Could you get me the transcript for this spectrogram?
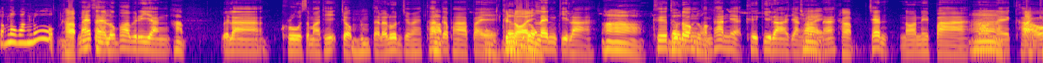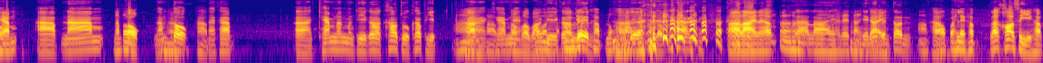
ต้องระวังลูกครับแม้แต่หลวงพ่อวิริยังครับเวลาค รูสมาธิจบอือฮึแต่ละรุ่นใช่ไหมท่านครับ ก็พาไปขึ้นดอยเดินทุดงค์เล่นกีฬา อ่า คือทุดงเดินทุดงค์ของท่านเนี่ยคือกีฬาอย่างหนึ่งใช่นะ ครับเช่น นอนในป่า อ่านนอนในปั่เขานแคมป์อาบน้ำน้ำตก น้ำตกครับนะครับอ่าแคมป์นั้นบางทีก็เข้าถูกเข้าผิดอ่าอ่าครับ แคมป์เนี่ยต้องระวัง บางทีก็มันเยลื่อะนครับหลงทางเยอะหลงทางตาลายนะครับลาลายไม่ได้ตั้งอย่างใจนี้เป็นต้น อ่าครับ ต่อไปเลยครับ แล้วข้อสี่ครับ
